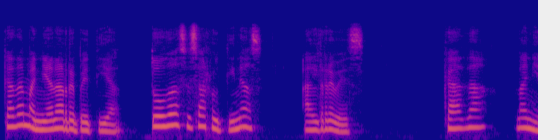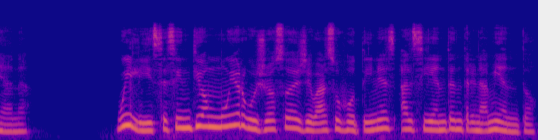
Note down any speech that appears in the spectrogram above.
Cada mañana repetía todas esas rutinas al revés cada mañana. Willy se sintió muy orgulloso de llevar sus botines al siguiente entrenamiento,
